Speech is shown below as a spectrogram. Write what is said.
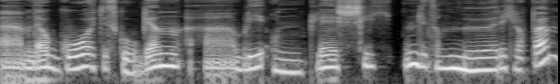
eh, Det å gå ut i skogen eh, og bli ordentlig sliten, litt sånn mør i kroppen,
